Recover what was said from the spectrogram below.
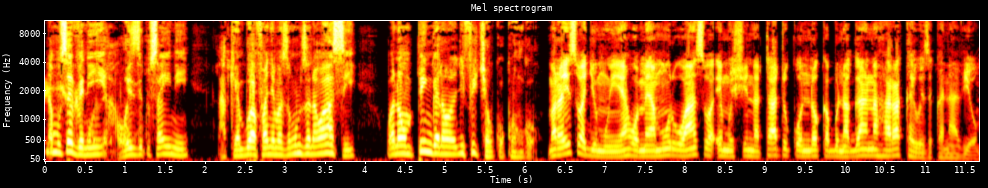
na Museveni hawezi kusaini akiambiwa afanye mazungumzo na waasi wanaompinga na wanajificha huko Kongo. Marais wa jumuiya wameamuru waasi wa M23 kuondoka Bunagana haraka iwezekanavyo.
